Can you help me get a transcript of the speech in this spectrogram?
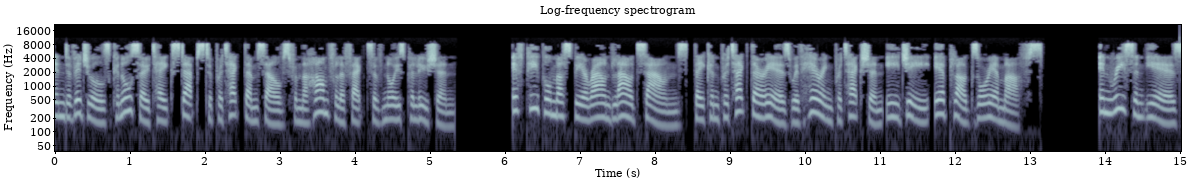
individuals can also take steps to protect themselves from the harmful effects of noise pollution. If people must be around loud sounds, they can protect their ears with hearing protection e.g., earplugs or earmuffs. In recent years,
